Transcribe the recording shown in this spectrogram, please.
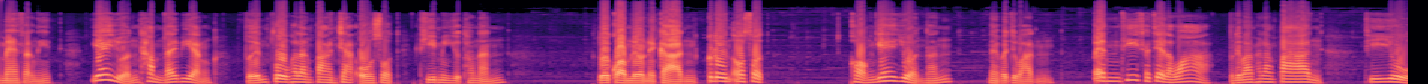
แม้สักนิดเย่หยวนทำได้เพียงฟื้นฟูพลังปานจากโอสถที่มีอยู่เท่านั้นด้วยความเร็วในการกลืนโอสถ ของเย่หยวนนั้น ในปัจจุบันเป็นที่ชัดเจนแล้วว่าปริมาณพลังปานที่อยู่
